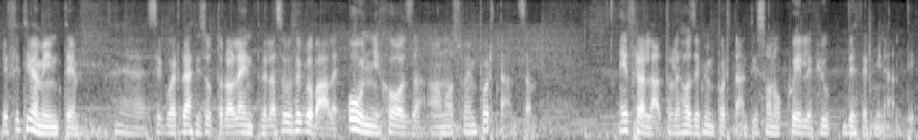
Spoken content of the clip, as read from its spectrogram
effettivamente eh, se guardati sotto la lente della salute globale ogni cosa ha una sua importanza e fra l'altro le cose più importanti sono quelle più determinanti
